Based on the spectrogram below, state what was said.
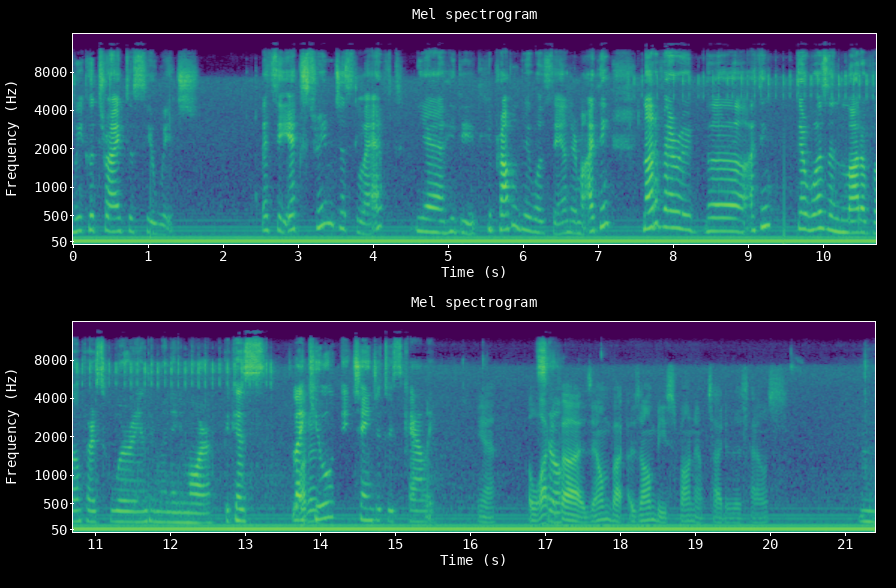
we could try to see which. Let's see, Extreme just left. Yeah, he did. He probably was the Enderman. I think not a very. Uh, I think there wasn't a lot of vampires who were Enderman anymore because, like you, they changed it to Skelly. Yeah. A lot So- of uh, zombi- zombies spawn outside of this house. Mm.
